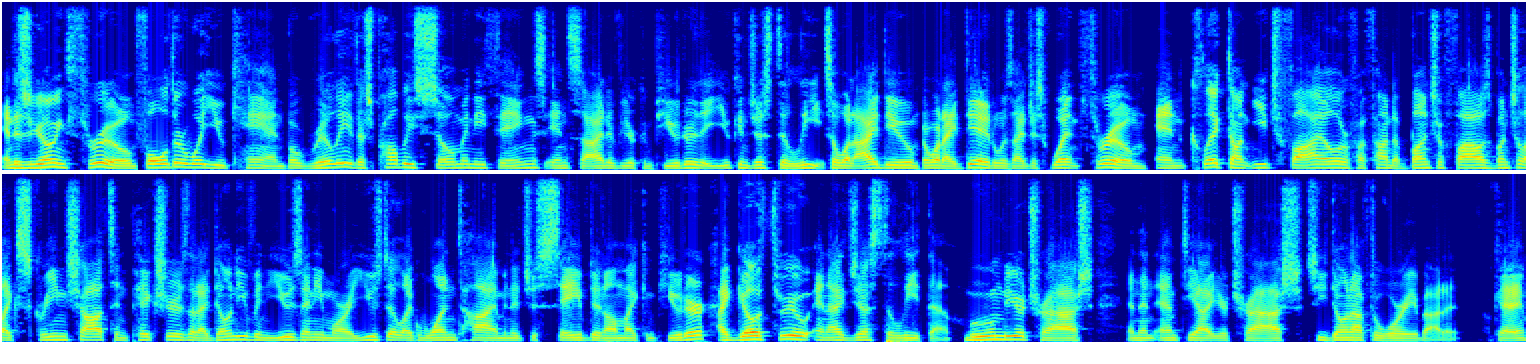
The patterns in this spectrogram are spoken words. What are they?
And as you're going through, folder what you can, but really there's probably so many things inside of your computer that you can just delete. So what I do, or what I did was I just went through and clicked on each file, or if I found a bunch of files, a bunch of like screenshots and pictures that I don't even use anymore. I used it like one time and it just saved it on my computer. I go through and I just delete them, move them to your trash, and then empty out your trash so you don't have to worry about it. Okay.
